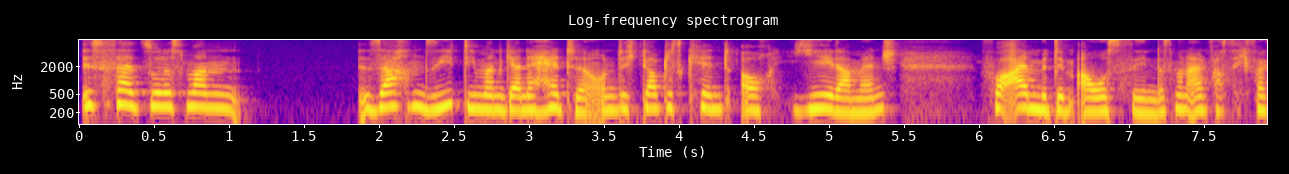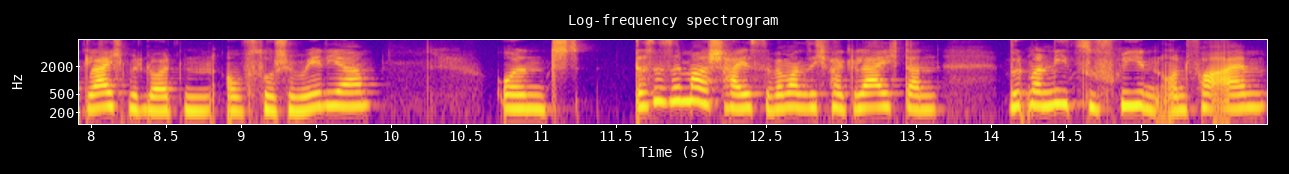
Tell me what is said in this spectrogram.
ist es halt so, dass man Sachen sieht, die man gerne hätte. Und ich glaube, das kennt auch jeder Mensch. Vor allem mit dem Aussehen, dass man einfach sich vergleicht mit Leuten auf Social Media. Und das ist immer scheiße. Wenn man sich vergleicht, dann wird man nie zufrieden. Und vor allem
